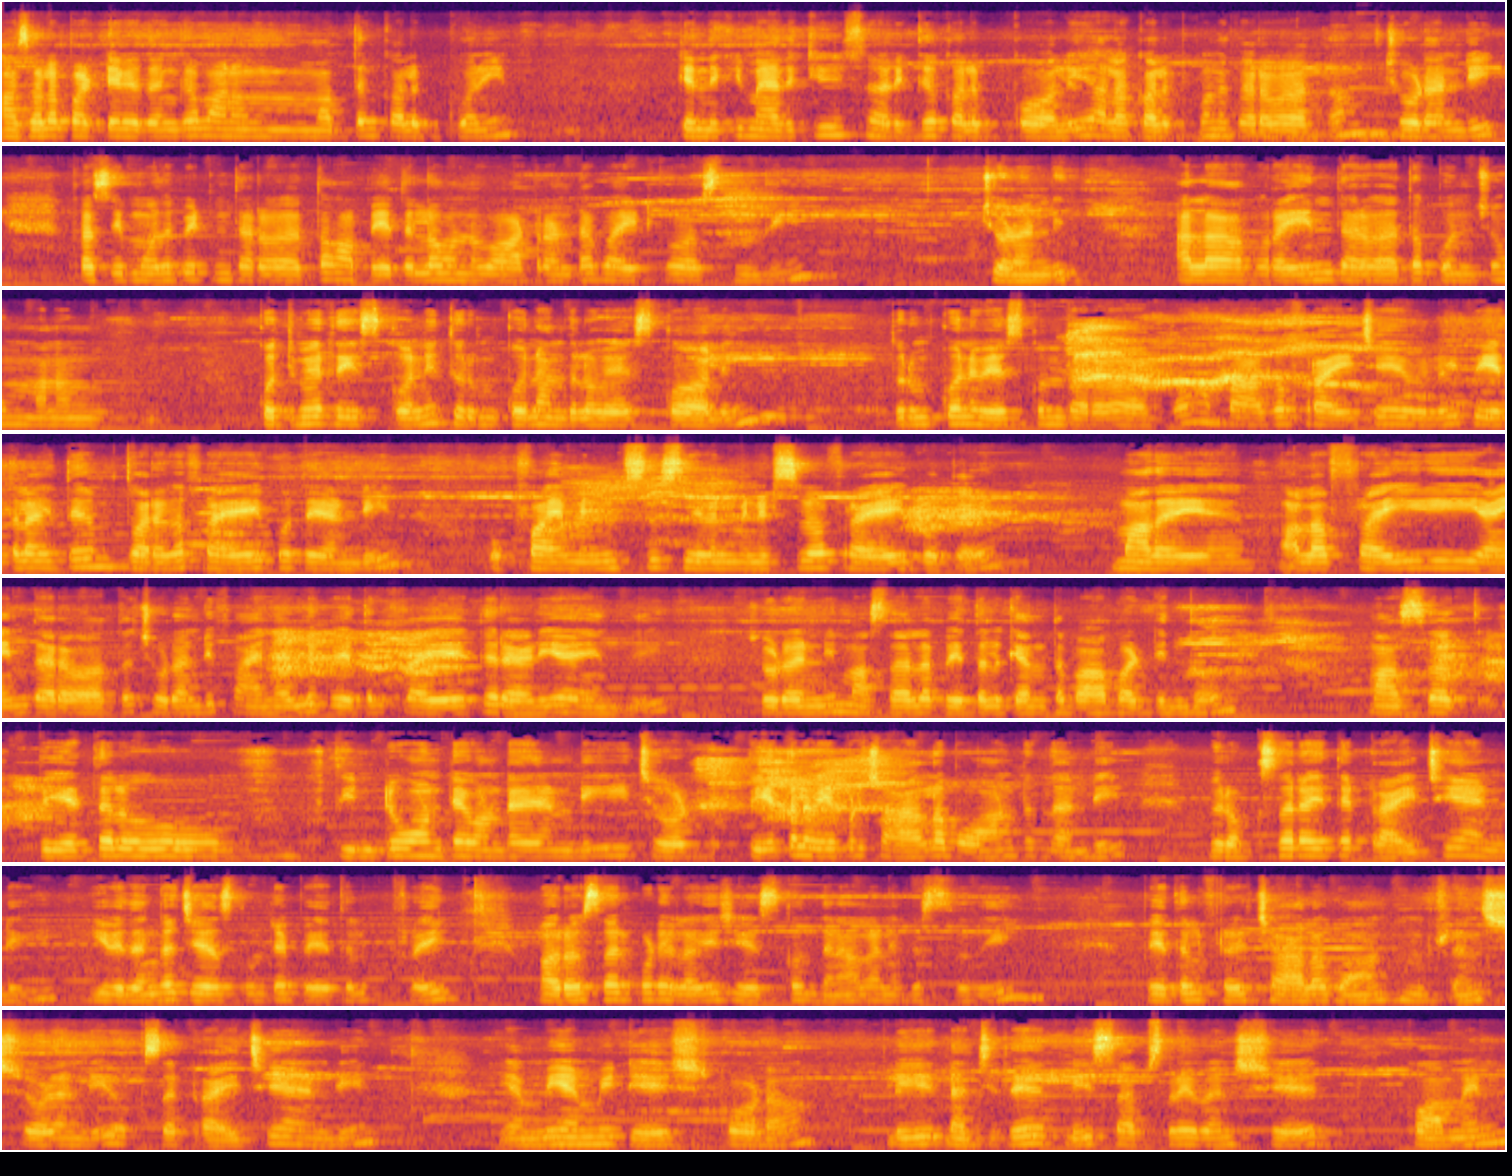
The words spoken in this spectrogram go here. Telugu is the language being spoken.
మసాలా పట్టే విధంగా మనం మొత్తం కలుపుకొని కిందకి మీదకి సరిగ్గా కలుపుకోవాలి. అలా కలుపుకున్న తర్వాత చూడండి కాసేపు మూత పెట్టిన తర్వాత ఆ పీతల్లో ఉన్న వాటర్ అంతా బయటకు వస్తుంది. చూడండి అలా ఫ్రై అయిన తర్వాత కొంచెం మనం కొత్తిమీర తీసుకొని తురుముకొని అందులో వేసుకోవాలి. తురుముకొని వేసుకున్న తర్వాత బాగా ఫ్రై చేయాలి. పీతలు అయితే త్వరగా ఫ్రై అయిపోతాయండి. ఒక ఫైవ్ మినిట్స్ సెవెన్ మినిట్స్లో ఫ్రై అయిపోతాయి. మాది అలా ఫ్రై అయిన తర్వాత చూడండి ఫైనల్లీ పీతలు ఫ్రై అయితే రెడీ అయింది. చూడండి మసాలా పీతలకి ఎంత బాగా పట్టిందో. మసా పీతలు తింటూ ఉంటే ఉండదండి. చూడ పీతల వేపుడు చాలా బాగుంటుందండి. మీరు ఒకసారి అయితే ట్రై చేయండి. ఈ విధంగా చేసుకుంటే పీతల ఫ్రై మరోసారి కూడా ఇలాగే చేసుకొని తినాలనిపిస్తుంది. పీతల ఫ్రై చాలా బాగుంటుంది ఫ్రెండ్స్. చూడండి ఒకసారి ట్రై చేయండి. ఎమ్మి ఎమ్మి టేస్ట్ కూడా. ప్లీజ్ నచ్చితే please subscribe and share comment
